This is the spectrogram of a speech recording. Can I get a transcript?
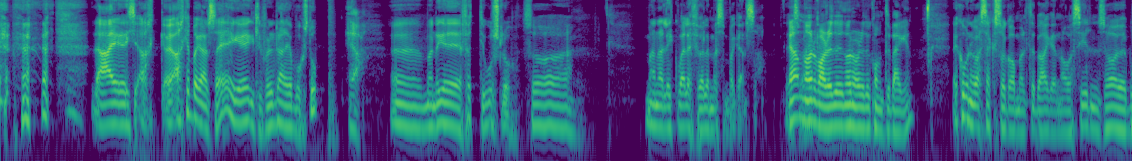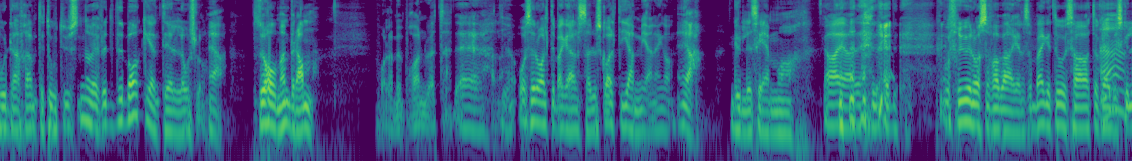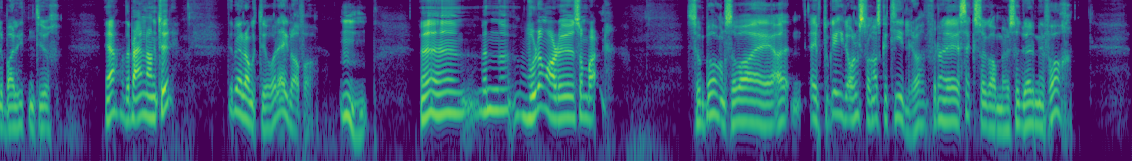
Nei, erke, erkebergenser er jeg egentlig, for det er der jeg vokste opp. Ja. Uh, men jeg er født i Oslo, så Men allikevel, jeg føler meg som bergenser. Ja når, var det du, når var det du kom til Bergen? Jeg kom da jeg var seks år gammel til Bergen, og siden så har jeg bodd der frem til 2000, og jeg flyttet tilbake igjen til Oslo. Ja. Så du holder med en brann? Holder med brann, vet du. Og så er du alltid bergenser. Du skal alltid hjem igjen en gang. Ja. Gulles hjem og Ja, ja. Det, det, og fruen også fra Bergen, så begge to sa at ok, Ah. vi skulle bare en liten tur. Ja, og det ble en lang tur. Det ble en lang tur, og det er jeg glad for. Mm. Uh, men hvordan var du som barn? Som barn så var jeg Jeg tok egentlig ansvar ganske tidlig, da. For da jeg er seks år gammel, så døde min far.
